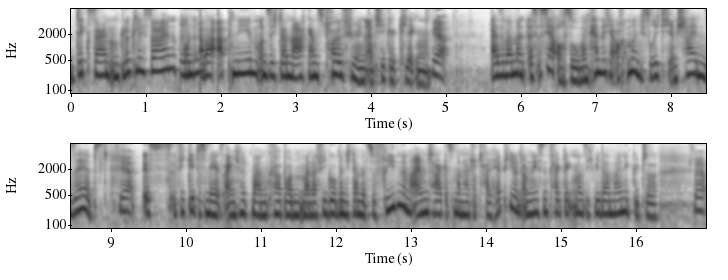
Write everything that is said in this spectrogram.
dick sein und glücklich sein mhm. und aber abnehmen und sich danach ganz toll fühlen Artikel klicken. Ja. Also weil man, es ist ja auch so, man kann sich ja auch immer nicht so richtig entscheiden selbst. Ja. Ist, wie geht es mir jetzt eigentlich mit meinem Körper und mit meiner Figur? Bin ich damit zufrieden? An einem Tag ist man halt total happy und am nächsten Tag denkt man sich wieder, meine Güte, ja.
